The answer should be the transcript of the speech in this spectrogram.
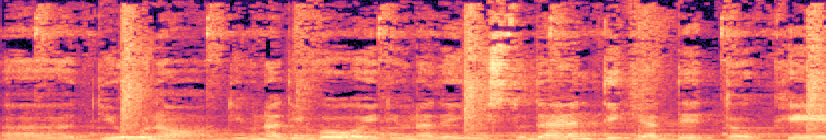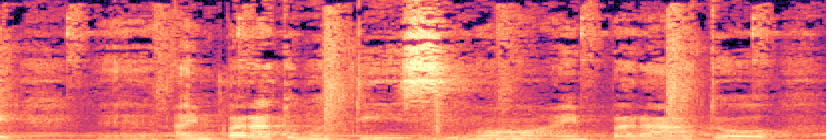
eh, di, uno, di una di voi, di una degli studenti che ha detto che eh, ha imparato moltissimo, ha imparato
